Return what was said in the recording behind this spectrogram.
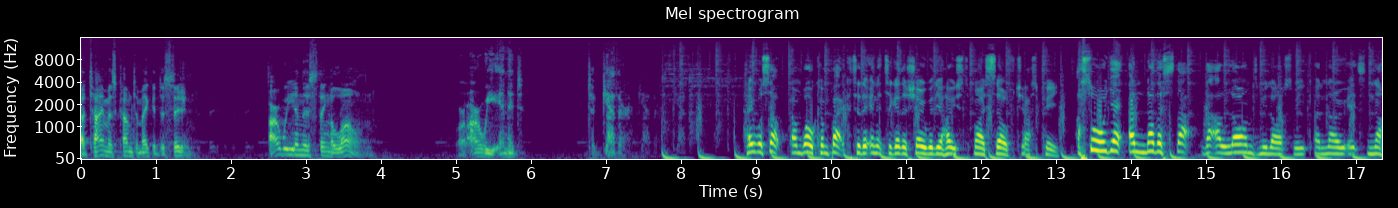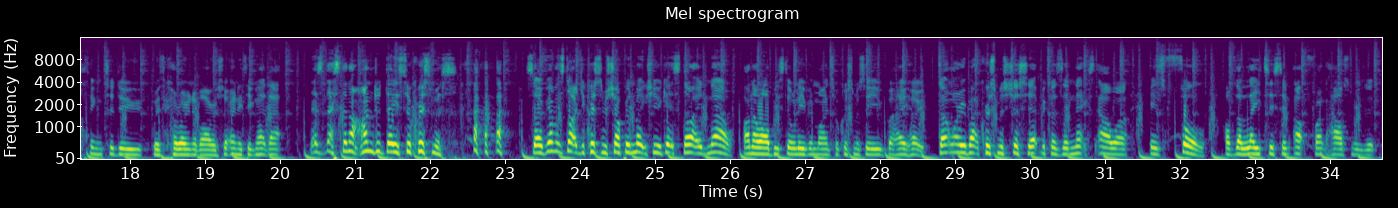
A time has come to make a decision. Are we in this thing alone? Or are we in it together? Hey, what's up? And welcome back to the In It Together show with your host, myself, Jas P. I saw yet another stat that alarmed me last week, and no, it's nothing to do with coronavirus or anything like that. There's less than 100 days till Christmas. so if you haven't started your Christmas shopping, make sure you get started now. I know I'll be still leaving mine till Christmas Eve, but hey ho. Don't worry about Christmas just yet because the next hour is full of the latest in upfront house music.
